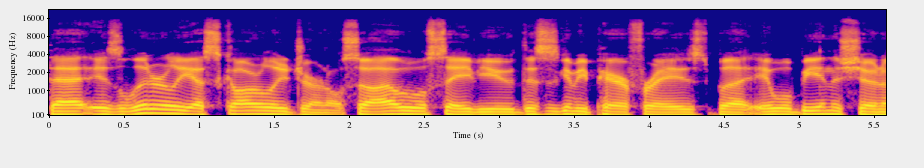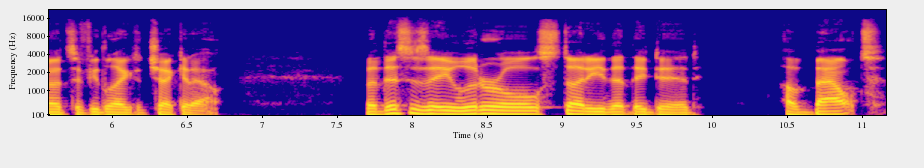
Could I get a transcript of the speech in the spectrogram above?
that is literally a scholarly journal. So I will save you. This is going to be paraphrased, but it will be in the show notes if you'd like to check it out. But this is a literal study that they did about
